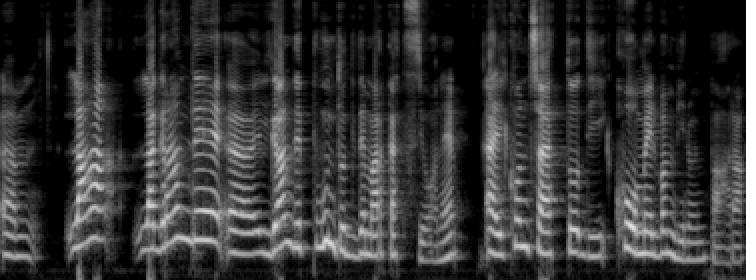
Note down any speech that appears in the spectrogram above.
Um, la, la grande, uh, il grande punto di demarcazione è il concetto di come il bambino impara.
